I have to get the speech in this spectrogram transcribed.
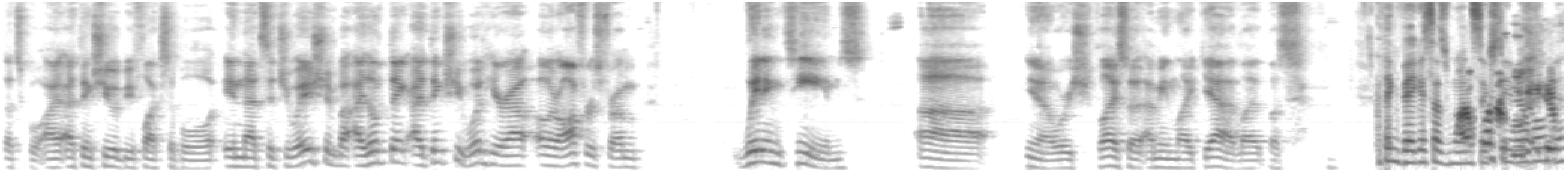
That's cool. I, I think she would be flexible in that situation, but I don't think I think she would hear out other offers from winning teams. Uh, you know where she play. So I mean, like, yeah, let, let's. I think Vegas has 160 who available.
